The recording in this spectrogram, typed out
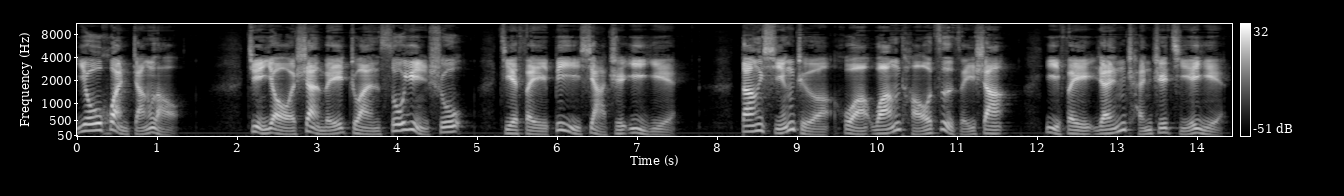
忧患长老。郡又善为转苏运输，皆非陛下之意也。当行者或王逃自贼杀，亦非人臣之节也。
